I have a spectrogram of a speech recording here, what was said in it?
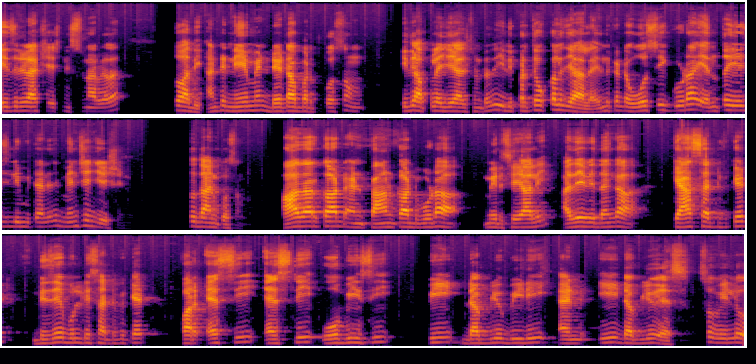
ఏజ్ రిలాక్సేషన్ ఇస్తున్నారు కదా. సో అది అంటే name and date of birth కోసం ఇది అప్లై చేయాల్సి ఉంటుంది. ఇది ప్రతి ఒక్కరు చేయాలి. ఎందుకంటే ఓసీకి కూడా ఎంత ఏజ్ లిమిట్ అనేది మెన్షన్ చేసింది. సో దానికోసం Aadhaar card and PAN card కూడా మీరు చేయాలి. అదేవిధంగా caste certificate disability certificate for SC ST OBC PWBD and EWS so వీళ్ళు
